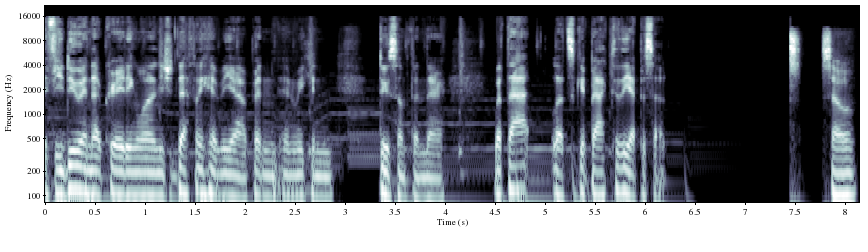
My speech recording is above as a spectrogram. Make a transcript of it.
If you do end up creating one, you should definitely hit me up and, and we can do something there. With that, let's get back to the episode. So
